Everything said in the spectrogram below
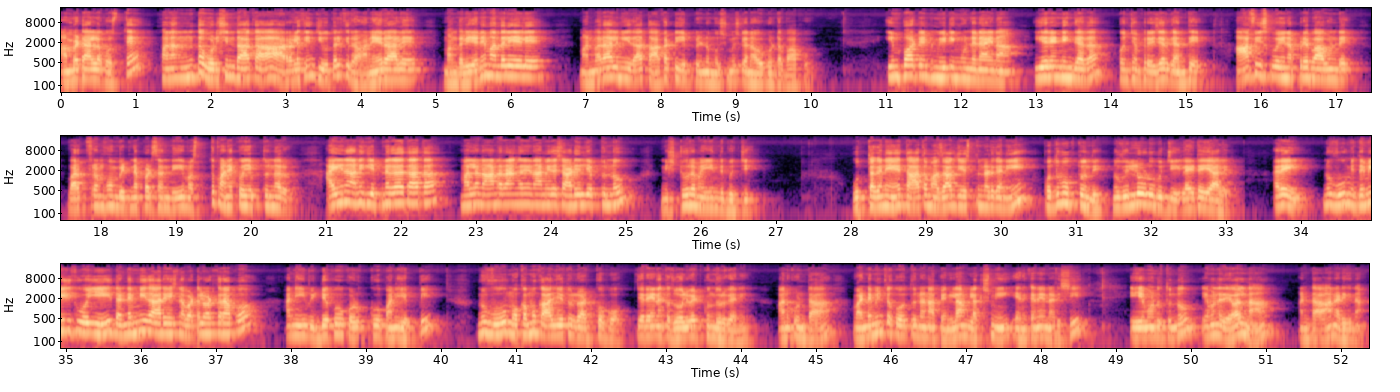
అంబటాళ్ళకు వస్తే పనంతా ఒడిసిందాకా అర్రలకించి యువతలకి రానే రాలే. మందలియనే మందలియలే. మన్మరాలి మీద తాకట్టు చెప్పిండు ముసిముసిగా నవ్వుకుంటా బాపు. ఇంపార్టెంట్ మీటింగ్ ఉండే నాయన ఇయర్ ఎండింగ్ కదా కొంచెం ప్రెజర్ అంతే ఆఫీస్కి పోయినప్పుడే బాగుండే. వర్క్ ఫ్రమ్ హోమ్ పెట్టినప్పటి సంది మస్తు పని ఎక్కువ చెప్తున్నారు. అయినా నీకు చెప్పిన కదా తాత మళ్ళా నాన్న రాగానే నా మీద షాడీలు చెప్తున్నావు? నిష్ఠూరమయ్యింది బుజ్జి. ఉత్తగనే తాత మజాక్ చేస్తున్నాడు కానీ పొద్దుమూకుతుంది నువ్వు ఇల్లుడు బుజ్జి లైట్ అయ్యాలి అరే నువ్వు మిద్దె మీదకి పోయి దండం మీద ఆరేసిన బట్టలు పట్టుకరాపో అని విద్యకు కొడుక్కు పని చెప్పి నువ్వు ముఖము కాలు చేతులు కడుక్కోపో జరైనాక జోలు పెట్టుకుందురు గాని అనుకుంటా వండమింట్లో కోతున్న నా పెన్లాం లక్ష్మి వెనకనే నడిచి ఏమండుతున్నావు ఏమన్నా దేవలనా? అంటా అని అడిగిన.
